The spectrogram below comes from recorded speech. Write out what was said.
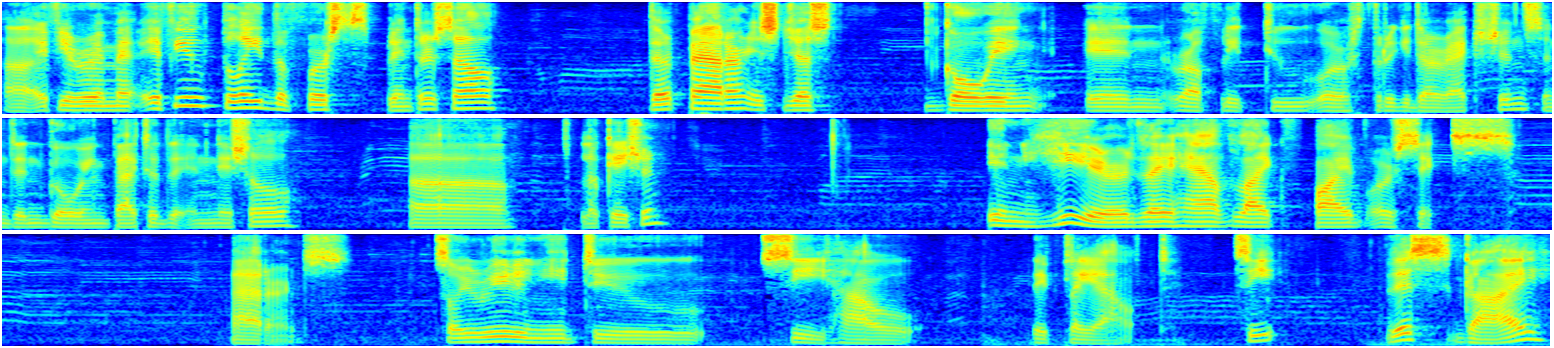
Uh, if you remember, if you played the first splinter cell, their pattern is just going in roughly two or three directions and then going back to the initial uh, location. In here, they have like five or six patterns. So you really need to see how they play out. This guy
